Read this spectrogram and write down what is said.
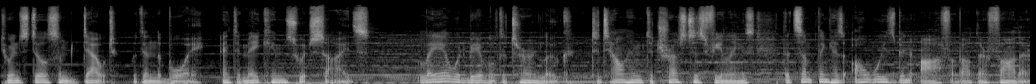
to instill some doubt within the boy and to make him switch sides. Leia would be able to turn Luke, to tell him to trust his feelings that something has always been off about their father.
